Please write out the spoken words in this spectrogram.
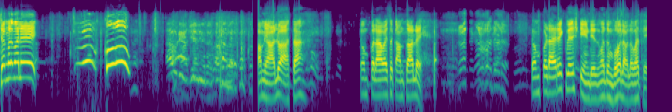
चंगळवाले आम्ही आलो आता. टंप लावायचं काम चालू आहे. टंप डायरेक्ट वेस्ट इंडिज मधून बोलावलं होते.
